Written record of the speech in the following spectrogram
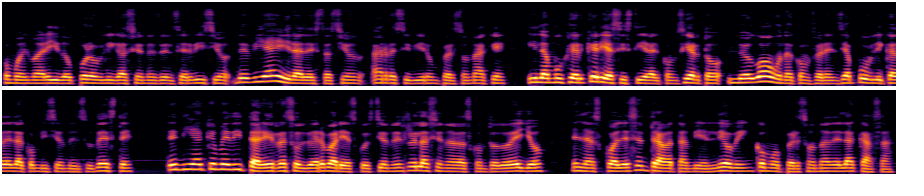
Como el marido, por obligaciones del servicio, debía ir a la estación a recibir un personaje, y la mujer quería asistir al concierto, luego a una conferencia pública de la Comisión del Sudeste, tenía que meditar y resolver varias cuestiones relacionadas con todo ello, en las cuales entraba también Liobin como persona de la casa.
